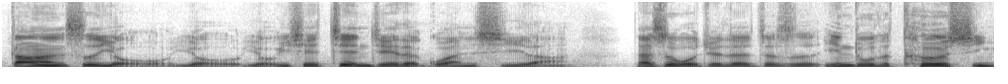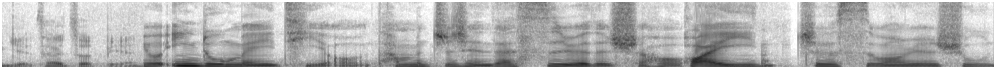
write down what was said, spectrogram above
当然是有有有一些间接的关系啦。但是我觉得这是印度的特性，也在这边。有印度媒体哦，他们之前在四月的时候怀疑这个死亡人数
